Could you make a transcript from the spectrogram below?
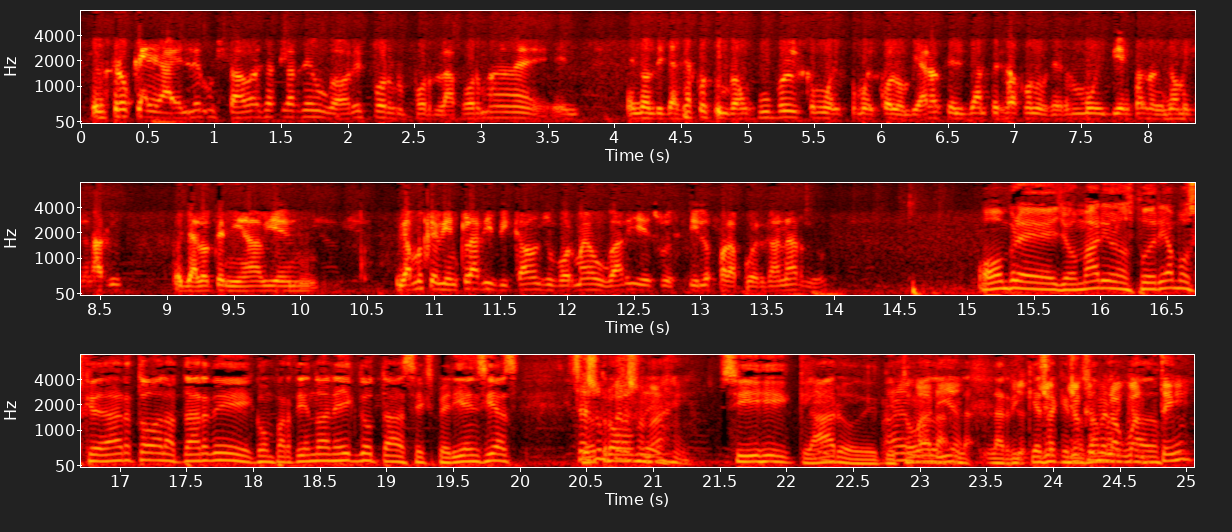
entonces creo que a él le gustaba esa clase de jugadores por, por la forma en, en donde ya se acostumbró a un fútbol como el, como el colombiano, que él ya empezó a conocer muy bien cuando vino a Millonarios, pues ya lo tenía bien, digamos que bien clarificado en su forma de jugar y en su estilo para poder ganarlo. Hombre, yo Mario, nos podríamos quedar toda la tarde compartiendo anécdotas, experiencias. Ese es un hombre. personaje. Sí, claro, de, de Ay, toda la, la- la riqueza yo, que yo nos que ha me lo aguanté,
